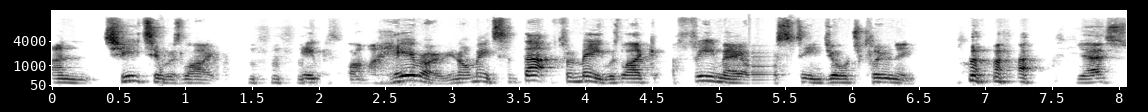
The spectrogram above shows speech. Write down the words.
and Cheetah was like he was like my hero. You know what I mean? So that for me was like a female seeing George Clooney. yes.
